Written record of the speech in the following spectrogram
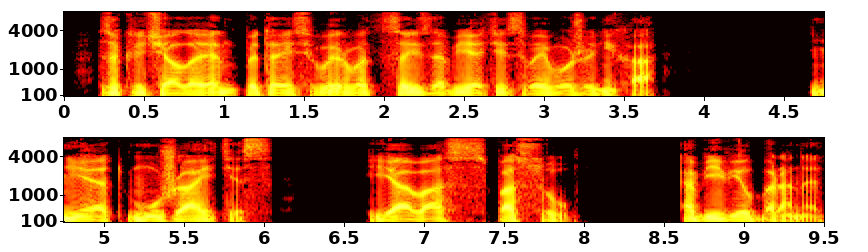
— закричала Энн, пытаясь вырваться из объятий своего жениха. «Нет, мужайтесь, я вас спасу», — объявил баронет.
